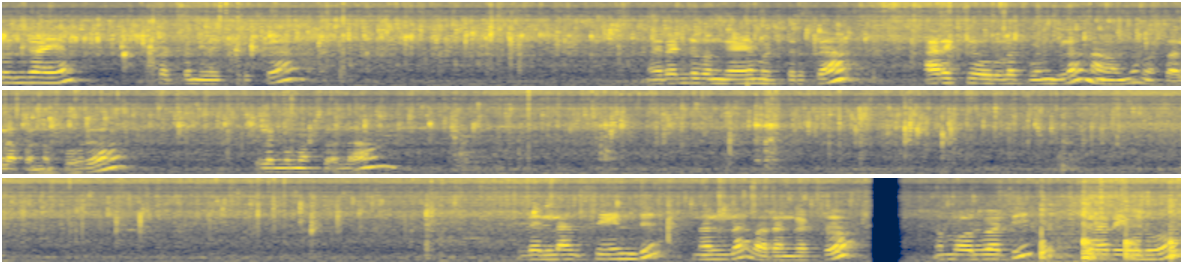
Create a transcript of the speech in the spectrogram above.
வெங்காயம் கட் பண்ணி வச்சுருக்கேன். நான் ரெண்டு வெங்காயம் எடுத்திருக்கேன். அரைக்க உருளைக்கிழங்குல நான் வந்து மசாலா பண்ண போகிறேன் கிழங்கு மசாலா. இதெல்லாம் சேர்ந்து நல்லா வதங்கட்டும். நம்ம ஒரு வாட்டி கிளறி விடுவோம்.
